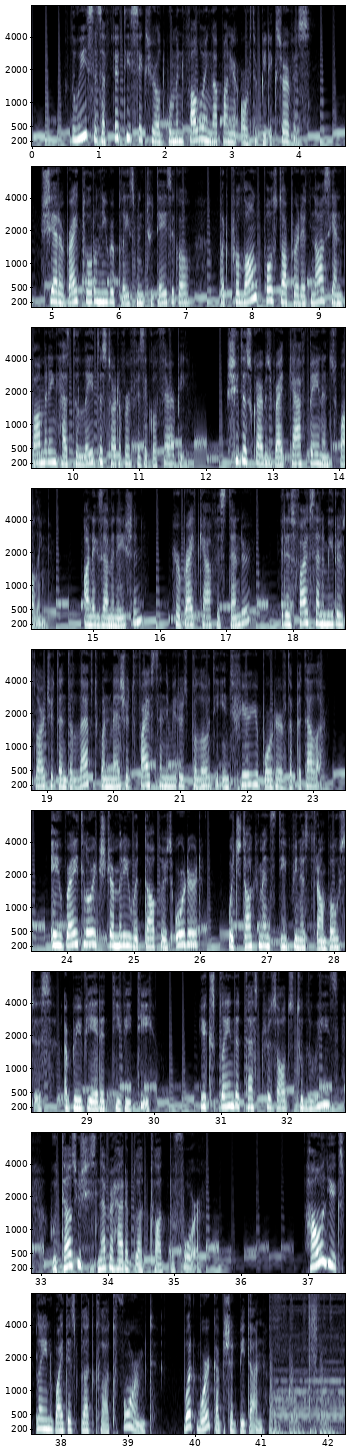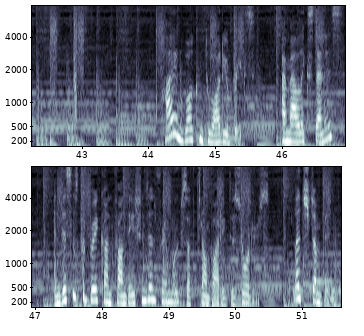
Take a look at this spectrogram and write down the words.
Louise is a 56 year old woman following up on your orthopedic service. She had a right total knee replacement two days ago, but prolonged post operative nausea and vomiting has delayed the start of her physical therapy. She describes right calf pain and swelling. On examination, her right calf is tender. It is 5 centimeters larger than the left when measured 5 centimeters below the inferior border of the patella. A right lower extremity with Doppler is ordered, which documents deep venous thrombosis, abbreviated DVT. You explain the test results to Louise, who tells you she's never had a blood clot before. How will you explain why this blood clot formed? What workup should be done? Hi, and welcome to Audio Bricks. I'm Alex Dennis, and this is the brick on foundations and frameworks of thrombotic disorders. Let's jump in.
